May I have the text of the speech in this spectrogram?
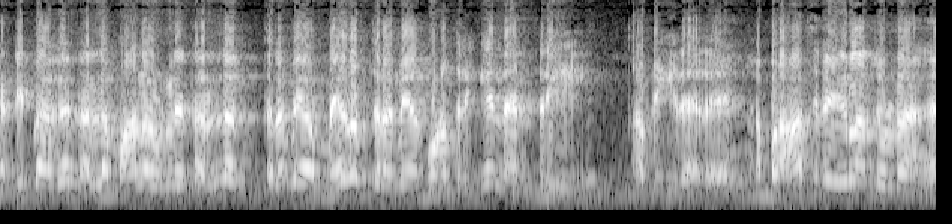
கண்டிப்பாக நல்ல மாணவர்களை நல்ல திறமையா மேலும் திறமையா கொண்டு நன்றி அப்படிங்கிறாரு. அப்ப ஆசிரியர்கள்லாம் சொல்றாங்க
